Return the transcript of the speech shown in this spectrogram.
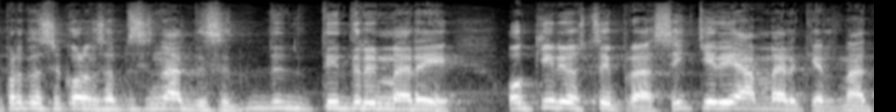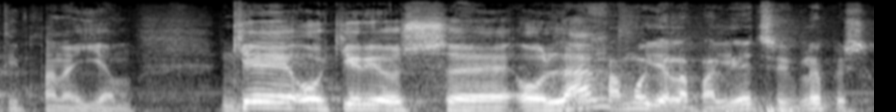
πρώτες εικόνες από τη συνάντηση, την, την τριμερή, ο κύριος Τσίπρας, η κυρία Μέρκελ, να τη, Παναγία μου, και ο κύριος ε, Ολάντ. Χαμόγελα πάλι, έτσι βλέπεις.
